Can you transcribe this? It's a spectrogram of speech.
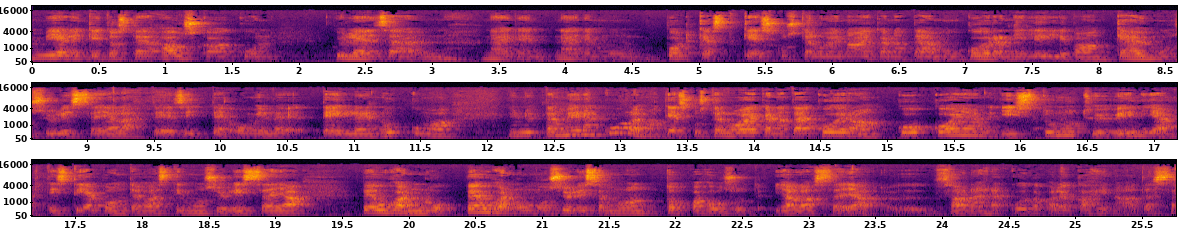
mielenkiintoista ja hauskaa, kun yleensä näiden, näiden mun podcast-keskustelujen aikana tämä mun koirani Lilli vaan käy mun sylissä ja lähtee sitten omille teilleen nukkumaan. Niin nyt tämän meidän kuolemakeskustelun aikana tämä koira on koko ajan istunut hyvin jämptisti ja pontevasti mun sylissä ja peuhannut, peuhannut mun sylissä. Mulla on toppahousut jalassa ja saa nähdä kuinka paljon kahinaa tässä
